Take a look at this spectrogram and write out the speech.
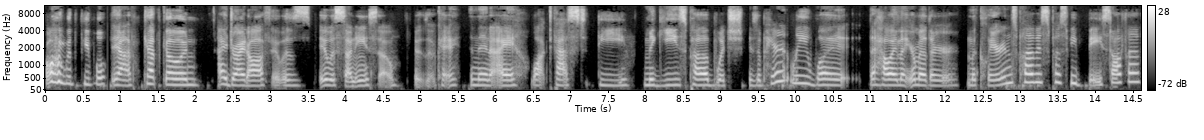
wrong with people? Yeah kept going. I dried off. It was it was sunny so it was okay. And then I walked past the McGee's pub, which is apparently what the How I Met Your Mother McLaren's pub is supposed to be based off of.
